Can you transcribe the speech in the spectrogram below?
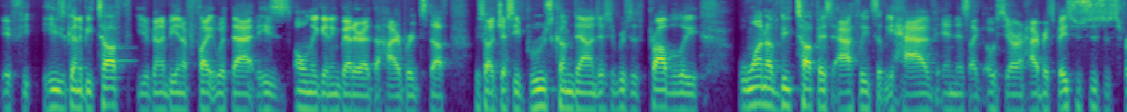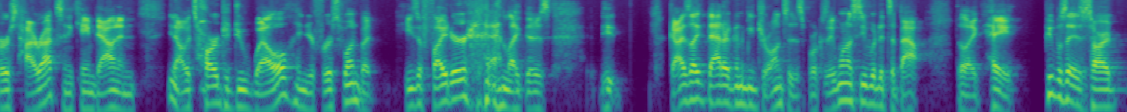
if he, he's going to be tough, you're going to be in a fight with that. He's only getting better at the hybrid stuff. We saw Jesse Bruce come down. Jesse Bruce is probably one of the toughest athletes that we have in this like OCR and hybrid space. This is his first Hyrox, and he came down, and you know it's hard to do well in your first one, but he's a fighter, and like there's he, guys like that are going to be drawn to the sport because they want to see what it's about. They're like, hey, people say is hard.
